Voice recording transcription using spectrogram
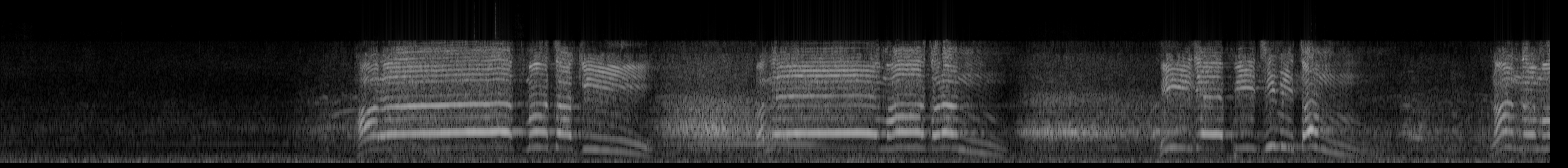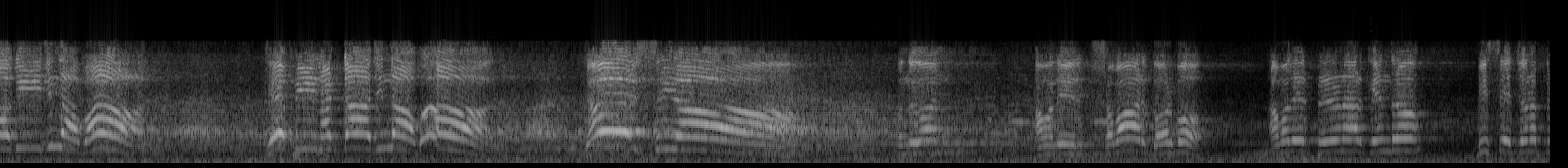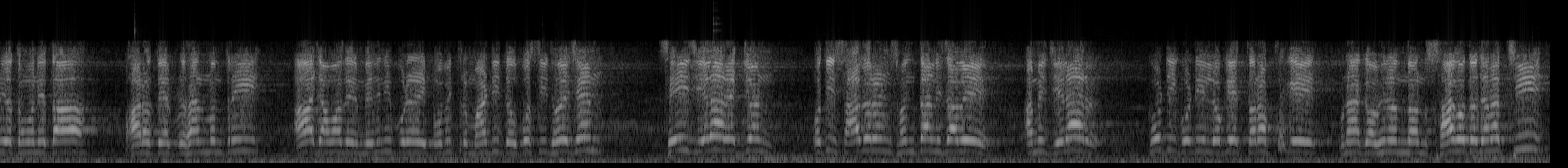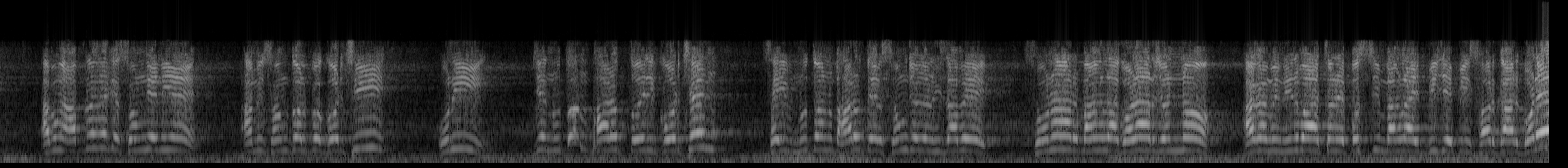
ভারত नरेंद्र मोदी जिंदाबाद जेपी नड्डा जिंदाबाद জয় শ্রীরাম বন্ধুগণ আমাদের সবার গর্ব আমাদের প্রেরণার কেন্দ্র বিশ্বের জনপ্রিয়তম নেতা ভারতের প্রধানমন্ত্রী আজ আমাদের মেদিনীপুরের এই পবিত্র মাটিতে উপস্থিত হয়েছেন সেই জেলার একজন অতি সাধারণ সন্তান হিসাবে আমি জেলার কোটি কোটি লোকের তরফ থেকে ওনাকে অভিনন্দন, স্বাগত জানাচ্ছি এবং আপনাদেরকে সঙ্গে নিয়ে আমি সংকল্প করছি, উনি যে নূতন ভারত তৈরি করছেন, সেই নূতন ভারতের সংযোজন হিসাবে সোনার বাংলা গড়ার জন্য আগামী নির্বাচনে পশ্চিম বাংলায় বিজেপি সরকার গড়ে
